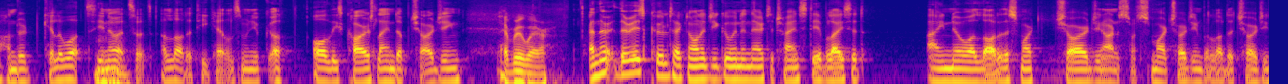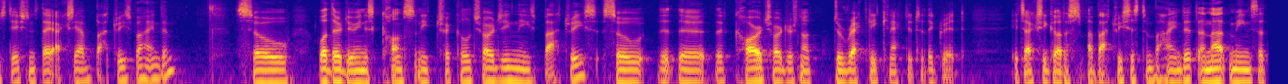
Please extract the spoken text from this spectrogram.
hundred kilowatts. You know, Mhm. it's so it's a lot of tea kettles. When you've got all these cars lined up charging, everywhere. and there there is cool technology going in there to try and stabilize it. I know a lot of the smart charging aren't smart charging, but a lot of the charging stations they actually have batteries behind them. So what they're doing is constantly trickle charging these batteries. So the the, the car charger is not directly connected to the grid. It's actually got a battery system behind it, and that means that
